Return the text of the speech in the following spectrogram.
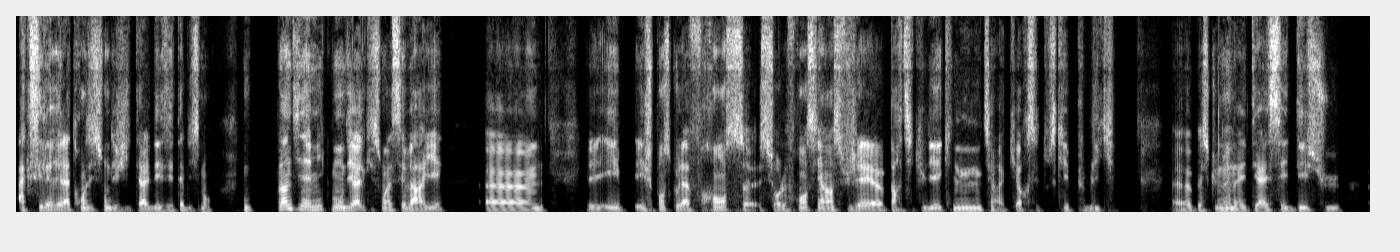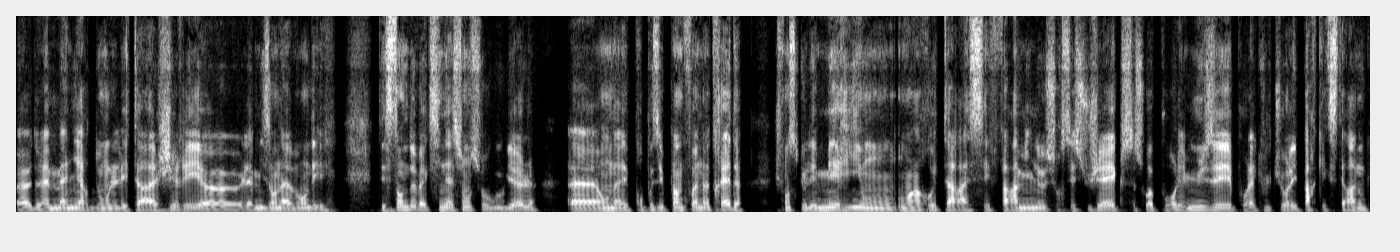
accélérer la transition digitale des établissements. Donc, plein de dynamiques mondiales qui sont assez variées. Et, je pense que la France, sur le France, il y a un sujet particulier qui nous, nous tient à cœur, c'est tout ce qui est public. Parce que nous, on a été assez déçus de la manière dont l'État a géré la mise en avant des, centres de vaccination sur Google. On a proposé plein de fois notre aide. Je pense que les mairies ont, un retard assez faramineux sur ces sujets, que ce soit pour les musées, pour la culture, les parcs, etc. Donc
